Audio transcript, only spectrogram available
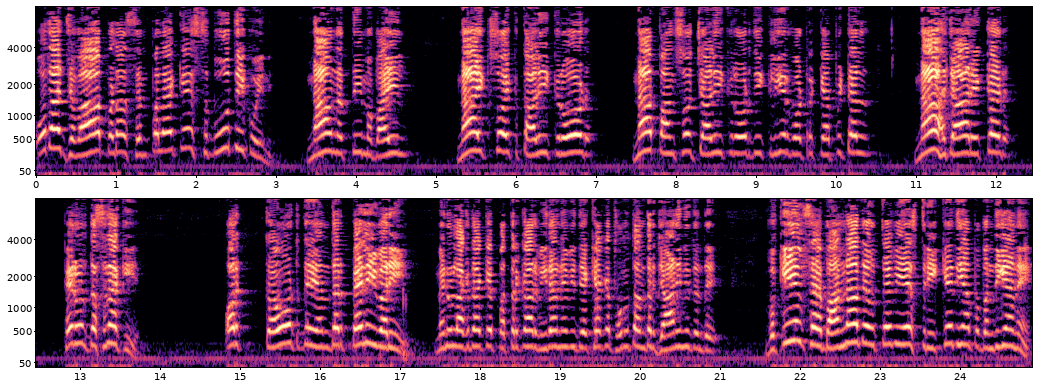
ਉਹਦਾ ਜਵਾਬ ਬੜਾ ਸਿੰਪਲ ਹੈ ਕਿ ਸਬੂਤ ਹੀ ਕੋਈ ਨਹੀਂ। ਨਾ 29 ਮੋਬਾਈਲ, ਨਾ 141 ਕਰੋੜ ਨਾ 540 ਕਰੋੜ ਦੀ ਕਲੀਅਰ ਵਾਟਰ ਕੈਪੀਟਲ, ਨਾ 1000 ਏਕੜ। ਫਿਰ ਹੁਣ ਦੱਸਣਾ ਕੀ ਹੈ? ਔਰ ਕੋਰਟ ਦੇ ਅੰਦਰ ਪਹਿਲੀ ਵਾਰੀ ਮੈਨੂੰ ਲੱਗਦਾ ਕਿ ਪੱਤਰਕਾਰ ਵੀਰਾਂ ਨੇ ਵੀ ਦੇਖਿਆ ਕਿ ਤੁਹਾਨੂੰ ਤਾਂ ਅੰਦਰ ਜਾਣ ਹੀ ਨਹੀਂ ਦਿੰਦੇ। ਵਕੀਲ ਸਹਿਬਾਨਾਂ ਦੇ ਉੱਤੇ ਵੀ ਇਸ ਤਰੀਕੇ ਦੀਆਂ ਪਾਬੰਦੀਆਂ ਨੇ।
